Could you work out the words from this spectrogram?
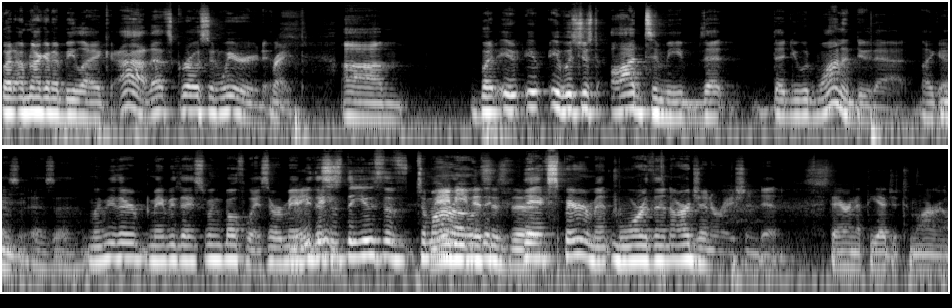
but I'm not gonna be like, ah, that's gross and weird. Right. Um, but it, it, it was just odd to me that that you would want to do that. Like as as a maybe they're maybe they swing both ways, or maybe, this is the youth of tomorrow. Maybe this they, is the- they experiment more than our generation did Staring at the edge of tomorrow.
